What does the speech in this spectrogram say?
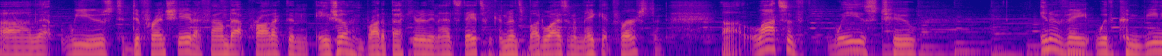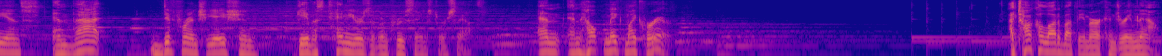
Uh, that we use to differentiate. I found that product in Asia and brought it back here to the United States and convinced Budweiser to make it first. And uh, lots of ways to innovate with convenience, and that differentiation gave us 10 years of improved same store sales and, and helped make my career. I talk a lot about the American dream now,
